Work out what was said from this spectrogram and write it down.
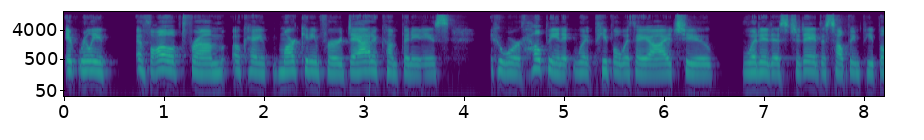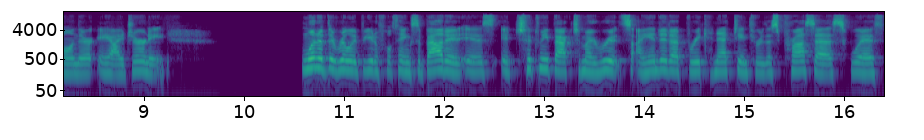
it really evolved from okay, marketing for data companies who were helping it with people with AI to what it is today that's helping people in their AI journey. One of the really beautiful things about it is it took me back to my roots. I ended up reconnecting through this process with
